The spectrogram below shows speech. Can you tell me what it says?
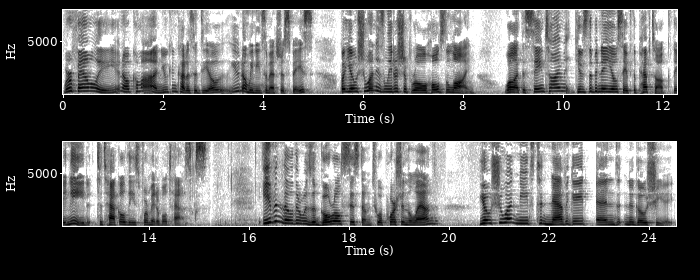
we're family, you know, come on, you can cut us a deal. You know we need some extra space. But Yoshua in his leadership role holds the line, while at the same time gives the Bnei Yosef the pep talk they need to tackle these formidable tasks. Even though there was a Gorel system to apportion the land, Yoshua needs to navigate and negotiate.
